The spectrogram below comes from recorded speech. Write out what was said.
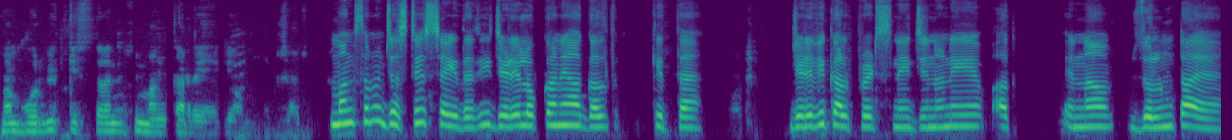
ਮੈਮ ਹੋਰ ਵੀ ਕਿਸ ਤਰ੍ਹਾਂ ਦੀ ਤੁਸੀਂ ਮੰਗ ਕਰ ਰਹੇ ਹੋ? ਪ੍ਰਸ਼ਾਸਨ ਮੰਗ ਸਾਨੂੰ ਜਸਟਿਸ ਚਾਹੀਦਾ ਜੀ। ਜਿਹੜੇ ਲੋਕਾਂ ਨੇ ਆ ਗਲਤ ਕੀਤਾ ਜਿਹੜੇ ਵੀ ਕਲਪ੍ਰਿਟਸ ਨੇ ਜਿਨ੍ਹਾਂ ਨੇ ਆਹ ਇੰਨਾ ਜ਼ੁਲਮ ਢਾਇਆ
